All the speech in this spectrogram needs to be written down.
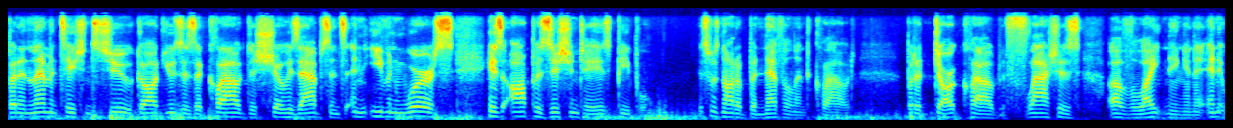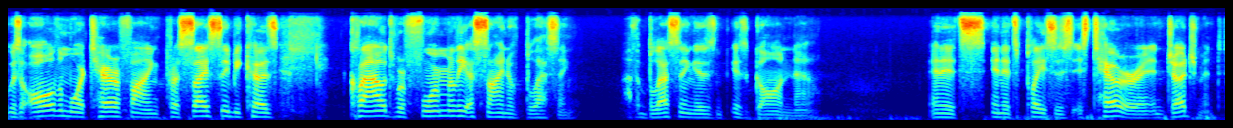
But in Lamentations 2, God uses a cloud to show his absence and even worse, his opposition to his people. This was not a benevolent cloud, but a dark cloud with flashes of lightning in it. And it was all the more terrifying precisely because clouds were formerly a sign of blessing. Ah, the blessing is, is gone now. And it's in its place is, is terror and judgment.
